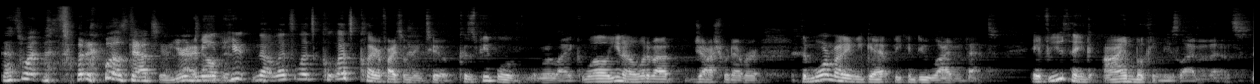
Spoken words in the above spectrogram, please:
That's what. That's what it boils down to. You're I mean, here no. Let's let's let's clarify something too, because people were like, "Well, you know, what about Josh? Whatever. The more money we get, we can do live events." If you think I'm booking these live events,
